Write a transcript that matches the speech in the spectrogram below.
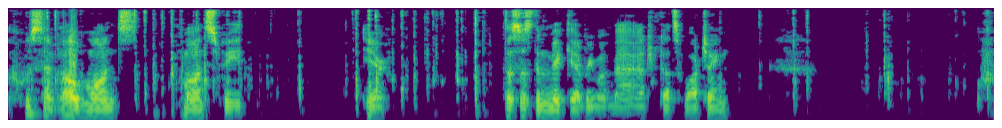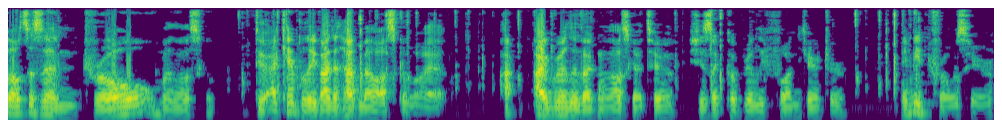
Who's in? Oh, Monspeet. Here. This is to make everyone mad that's watching. Who else is in? Drole? Melasco? Dude, I can't believe I didn't have Melasco I, I really like Melasco too. She's like a really fun character. Maybe Drole's here.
